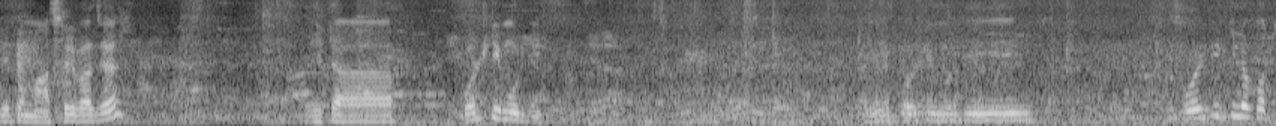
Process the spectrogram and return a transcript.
যেটা মাছের বাজার। এটা পোলট্রি মুরগি। এখানে পোলট্রি মুরগি, পোলট্রি কিলো কত?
